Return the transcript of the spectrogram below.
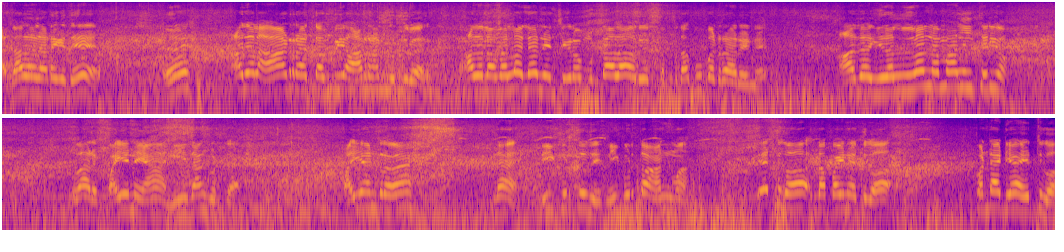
அதனால் நடக்குது. அதெல்லாம் ஆடுறா தம்பி ஆடுறான்னு கொடுத்துருவாரு. அதை நம்மெல்லாம் என்ன நினச்சிக்கிறோம்? முட்டாளாக ஒரு தப்பு தப்பு பண்ணுறாருன்னு அதை இதெல்லாம் நம்ம ஆளுக்கு தெரியும். வேறு பையனையா? நீ தான் கொடுத்த. பையன்றவன் என்ன நீ கொடுத்தது நீ கொடுத்த ஆன்மா. ஏற்றுக்கோ இந்த பையனை ஏற்றுக்கோ பொண்டாட்டியா ஏற்றுக்கோ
